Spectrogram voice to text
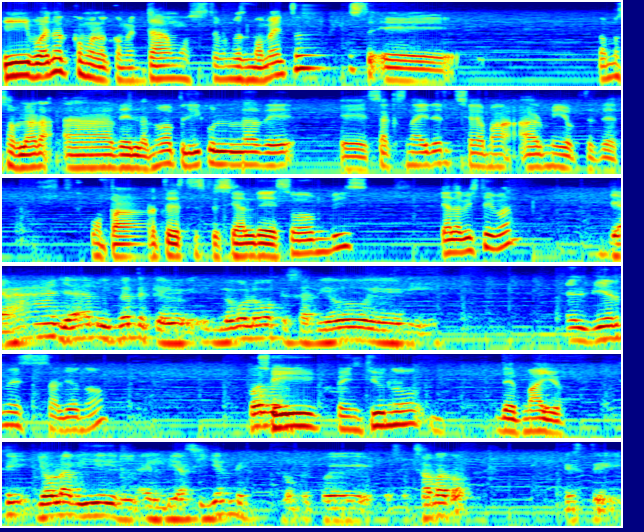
Y bueno, como lo comentábamos en unos momentos, eh, vamos a hablar ah, de la nueva película de eh, Zack Snyder que se llama Army of the Dead, como parte de este especial de zombies. ¿Ya la viste, Iván? Ya, ya, fíjate que luego, luego que salió el... El viernes salió, ¿no? Sí, 21 de mayo. Sí, yo la vi el, día siguiente, lo que fue pues, el sábado. Este,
